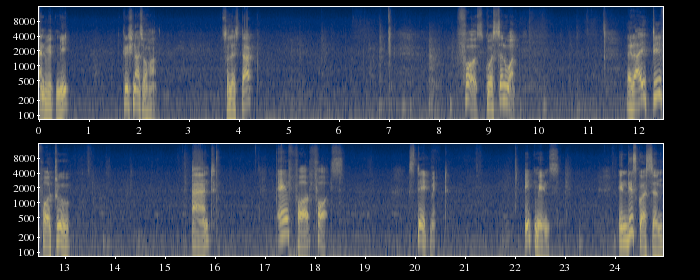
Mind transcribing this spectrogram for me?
and with me Krishna Chauhan. So let's start. First, question 1. Write T for true and F for false statement. It means in this question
